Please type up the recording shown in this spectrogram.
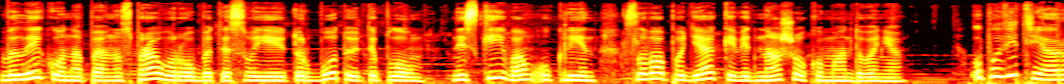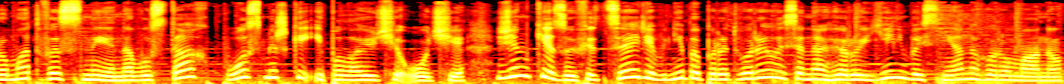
велику, напевно, справу робите своєю турботою, теплом. Низький вам уклін. Слова подяки від нашого командування. У повітрі аромат весни, на вустах посмішки і палаючі очі. Жінки з офіцерів ніби перетворилися на героїнь весняного роману.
